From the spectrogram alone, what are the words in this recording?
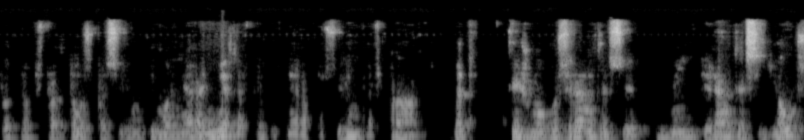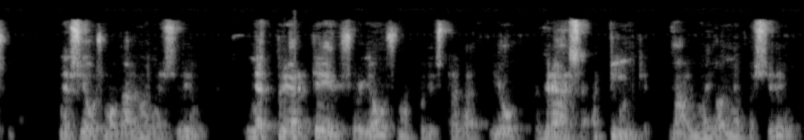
tokio abstraktaus pasirinkimo nėra. Niekas turbūt nėra pasirinkęs pragą. Bet kai žmogus renkasi mintį, renkasi jausmą, nes jausmo galima nesirinkti. Net priartėjusio jausmo, kuris tave jau grėsia apimti, galima jo nepasirinkti.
